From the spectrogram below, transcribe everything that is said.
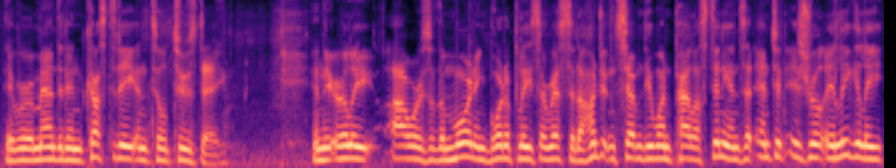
They were remanded in custody until Tuesday. In the early hours of the morning, border police arrested 171 Palestinians that entered Israel illegally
